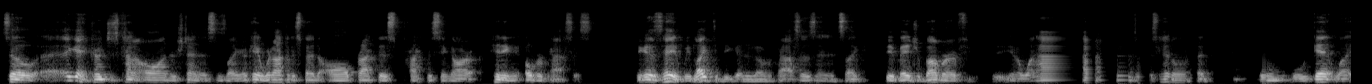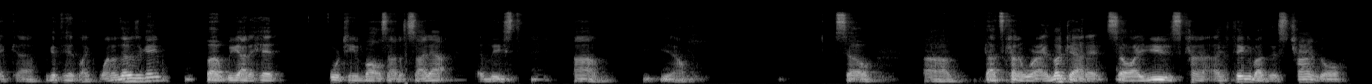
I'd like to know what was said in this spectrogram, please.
So uh, again, coaches kind of all understand this. Is like, okay, we're not going to spend all practice practicing our hitting overpasses because hey, we'd like to be good at overpasses, and it's like be a major bummer if you know what happens is handle it. But we'll, we'll get like uh, we get to hit like one of those a game, but we got to hit 14 balls out of side out at least. Um, you know, so um, that's kind of where I look at it. So I use kind of I think about this triangle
